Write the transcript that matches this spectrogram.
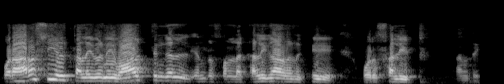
ஒரு அரசியல் தலைவனை வாழ்த்துங்கள் என்று சொல்ல கலிகாலனுக்கு ஒரு சல்யூட். நன்றி.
